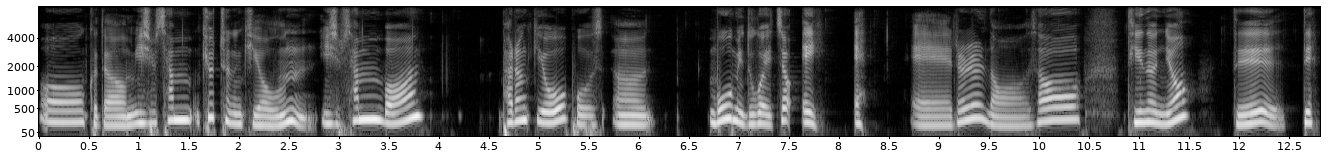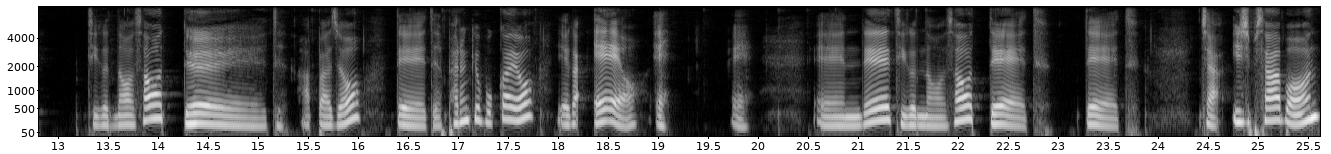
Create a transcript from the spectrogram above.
어, 그 다음 23, cute는 귀여운. 23번. 발음기호 보, 어, 모음이 누가 있죠? A, 에, 에를 넣어서 D는요, 드, 드, 디귿 넣어서 dead, 아빠죠? dead. 발음기 볼까요? 얘가 에요, 에, 에. 에인데 디귿 넣어서 dead, dead. 자, 24번.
